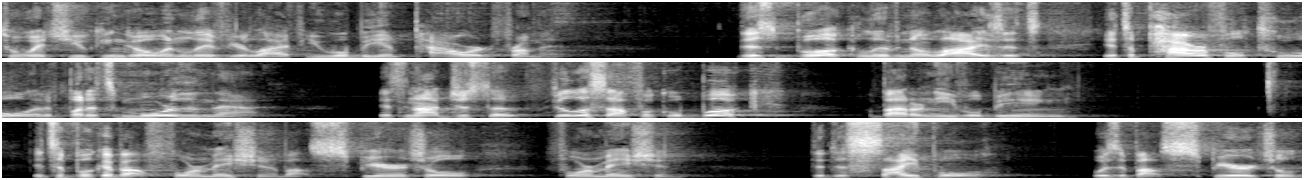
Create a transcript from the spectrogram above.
to which you can go and live your life. You will be empowered from it. This book, Live No Lies, it's, it's a powerful tool, but it's more than that. It's not just a philosophical book about an evil being. It's a book about formation, about spiritual formation. The disciple was about spiritual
